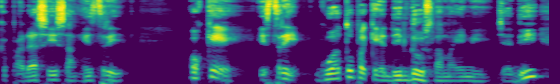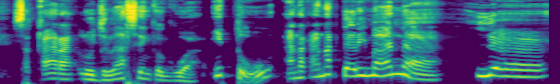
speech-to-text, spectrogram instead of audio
kepada si sang istri, Oke, istri, gua tuh pakai dildo selama ini. Jadi sekarang lu jelasin ke gua, itu anak-anak dari mana? Ya. Yeah.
